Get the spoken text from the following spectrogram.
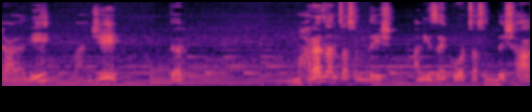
टाळली पाहिजे. तर महाराजांचा संदेश आणि जयकोटचा संदेश हा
